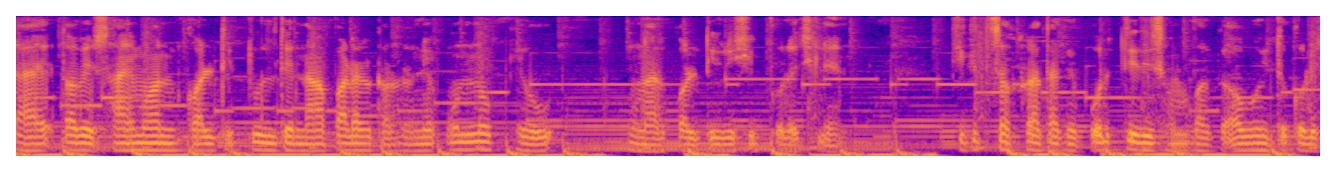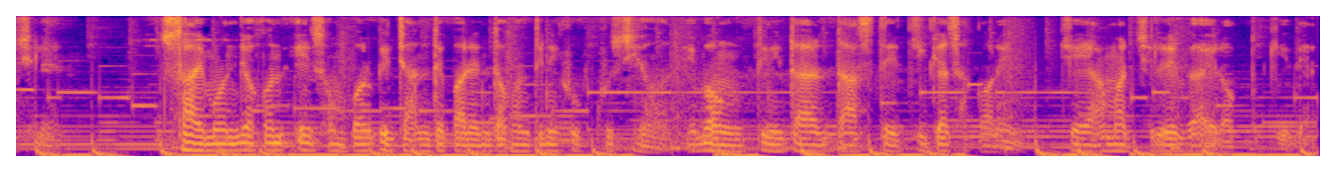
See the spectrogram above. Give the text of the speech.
তাই তবে সাইমন কলটি তুলতে না পারার কারণে অন্য কেউ ওনার কলটি রিসিভ করেছিলেন। চিকিৎসকরা তাকে পরিস্থিতি সম্পর্কে অবহিত করেছিলেন। সাইমন যখন এই সম্পর্কে জানতে পারেন, তখন তিনি খুব খুশি হন এবং তিনি তার দাসদের জিজ্ঞাসা করেন যে, আমার ছেলের গায়ে রক্ত কে দেন?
